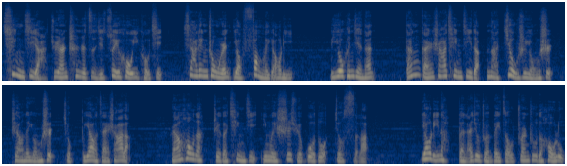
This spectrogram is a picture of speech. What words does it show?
庆忌啊，居然趁着自己最后一口气，下令众人要放了妖离。理由很简单，胆敢杀庆忌的那就是勇士，这样的勇士就不要再杀了。然后呢，这个庆忌因为失血过多就死了。妖离呢，本来就准备走专诸的后路，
